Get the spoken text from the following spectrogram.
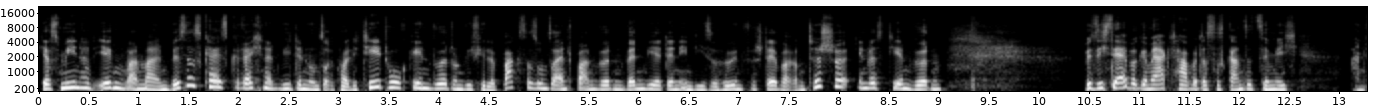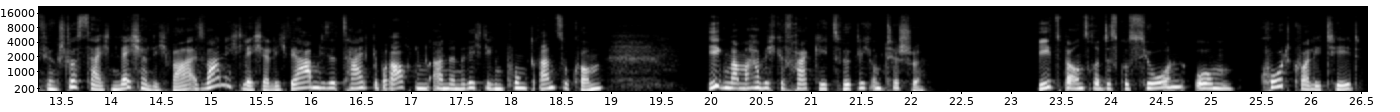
Jasmin hat irgendwann mal einen Business Case gerechnet, wie denn unsere Qualität hochgehen wird und wie viele Bugs das uns einsparen würden, wenn wir denn in diese höhenverstellbaren Tische investieren würden. Bis ich selber gemerkt habe, dass das Ganze ziemlich Anführungsschlusszeichen lächerlich war. Es war nicht lächerlich. Wir haben diese Zeit gebraucht, um an den richtigen Punkt ranzukommen. Irgendwann mal habe ich gefragt, geht es wirklich um Tische? Geht es bei unserer Diskussion um Codequalität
